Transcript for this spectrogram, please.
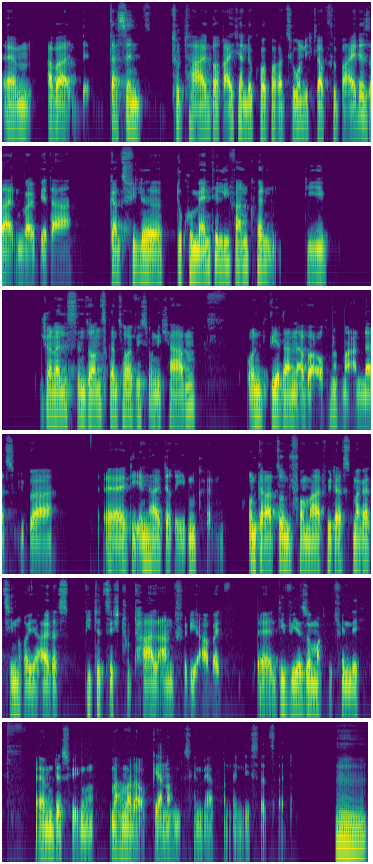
Ähm, aber das sind total bereichernde Kooperationen, ich glaube, für beide Seiten, weil wir da ganz viele Dokumente liefern können, die Journalisten sonst ganz häufig so nicht haben und wir dann aber auch nochmal anders über äh, die Inhalte reden können. Und gerade so ein Format wie das Magazin Royal, das bietet sich total an für die Arbeit, äh, die wir so machen, finde ich. Ähm, deswegen machen wir da auch gerne noch ein bisschen mehr von in nächster Zeit. Mhm.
